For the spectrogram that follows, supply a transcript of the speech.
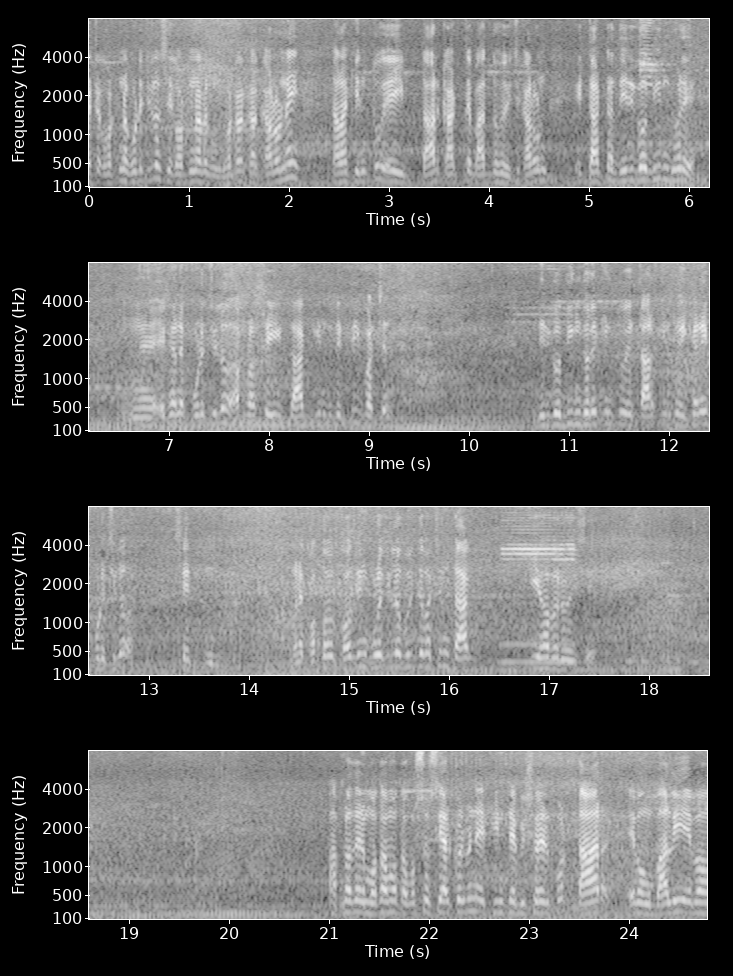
একটা ঘটনা ঘটেছিল, সেই ঘটনার ঘটার কারণেই তারা কিন্তু এই তার কাটতে বাধ্য হয়েছে। কারণ এই তারটা দীর্ঘদিন ধরে এখানে পড়েছিল। আপনারা সেই দাগ কিন্তু দেখতেই পাচ্ছেন। দীর্ঘদিন ধরে কিন্তু এই তার কিন্তু এখানেই পড়েছিল। সে মানে কত, কতদিন পড়েছিল বুঝতে পারছেন? দাগ কীভাবে রয়েছে? আপনাদের মতামত অবশ্যই শেয়ার করবেন এই তিনটে বিষয়ের উপর, তার এবং বালি এবং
